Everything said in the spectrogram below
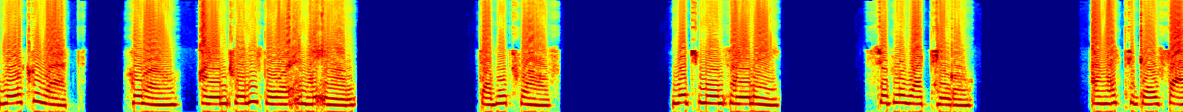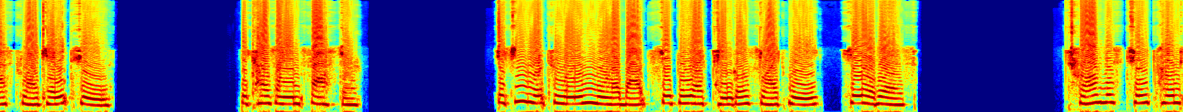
You're correct. Hello, I am 24 and I am double 12. Which means I am a super rectangle. I like to go fast like 18. Because I am faster. If you want to learn more about super rectangles like me, here it is. 12 is 2 times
